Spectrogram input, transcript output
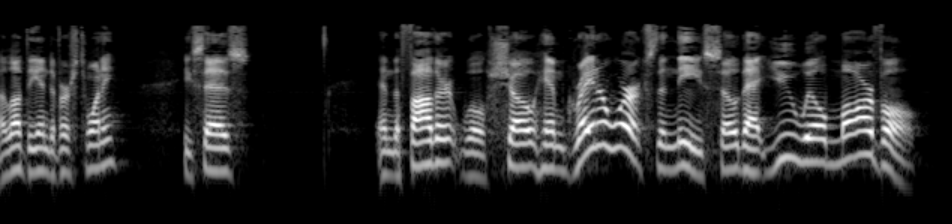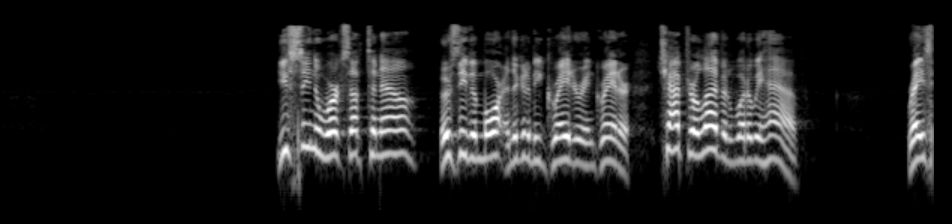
I love the end of verse 20. He says, And the Father will show him greater works than these so that you will marvel. You've seen the works up to now. There's even more, and they're going to be greater and greater. Chapter 11, what do we have? Raising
